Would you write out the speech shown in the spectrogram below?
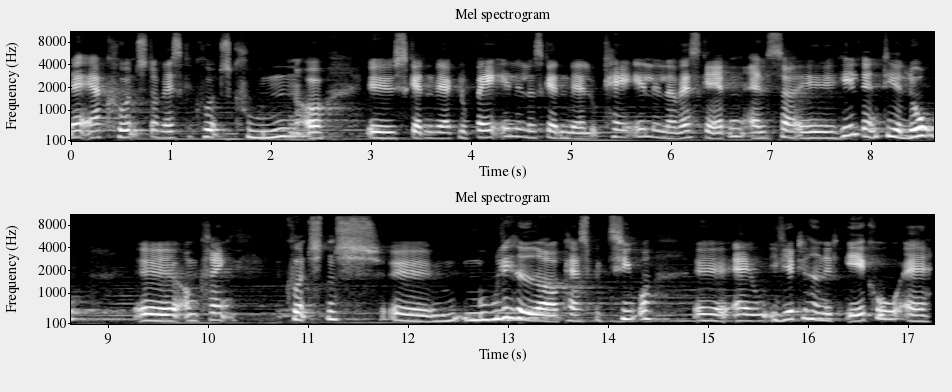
hvad er kunst, og hvad skal kunst kunne, og øh, skal den være global, eller skal den være lokal, eller hvad skal den? Altså øh, hele den dialog øh, omkring kunstens øh, muligheder og perspektiver, øh, er jo i virkeligheden et ekko af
